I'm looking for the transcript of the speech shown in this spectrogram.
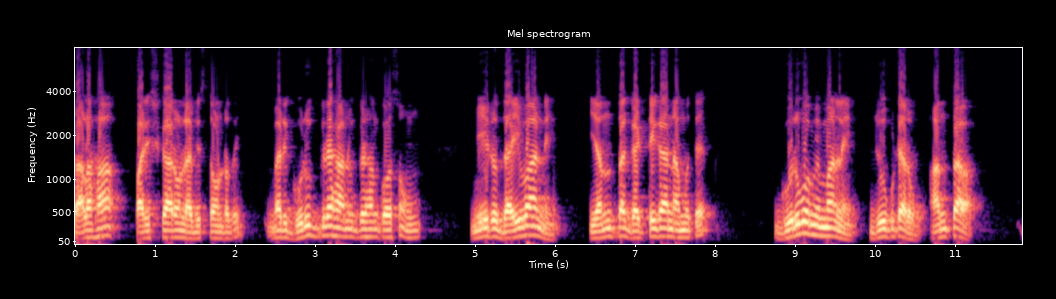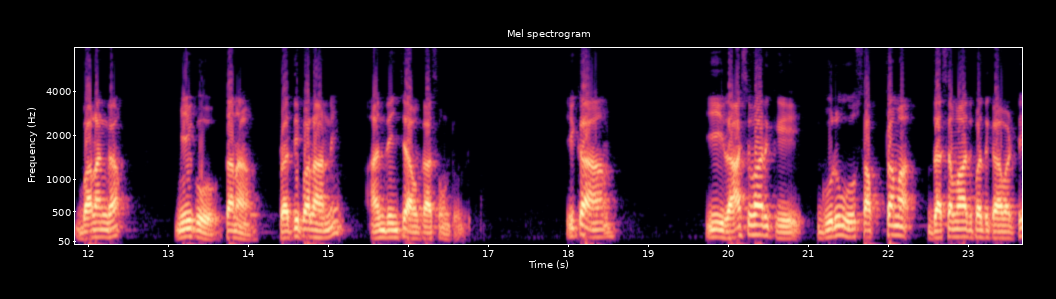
సలహా పరిష్కారం లభిస్తూ ఉంటుంది. మరి గురుగ్రహ అనుగ్రహం కోసం మీరు దైవాన్ని ఎంత గట్టిగా నమ్మితే గురువు మిమ్మల్ని జూపిటరు అంత బలంగా మీకు తన ప్రతిఫలాన్ని అందించే అవకాశం ఉంటుంది. ఇక ఈ రాశి వారికి గురువు సప్తమ దశమాధిపతి కాబట్టి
